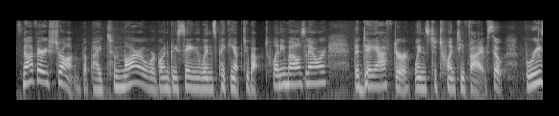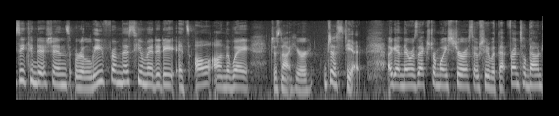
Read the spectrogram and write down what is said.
It's not very strong, but by tomorrow, we're going to be seeing winds picking up to about 20 miles an hour. The day after, winds to 25. So breezy conditions, relief from this humidity. It's all on the way, just not here just yet. Again, there was extra moisture associated with that frontal boundary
